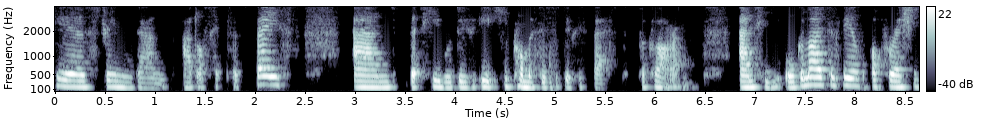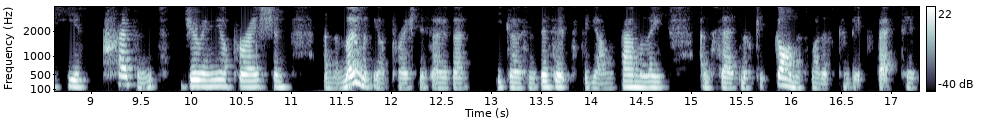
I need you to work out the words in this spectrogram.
tears streaming down Adolf Hitler's face, and that he will do he, promises to do his best for clara. And he organizes the operation. He is present during the operation. And the moment the operation is over he goes and visits the young family and says look it's gone as well as can be expected.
